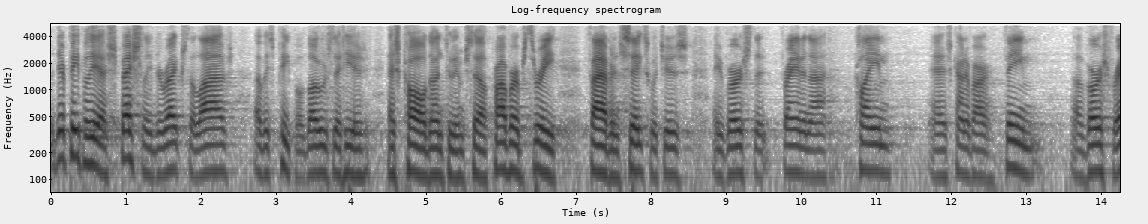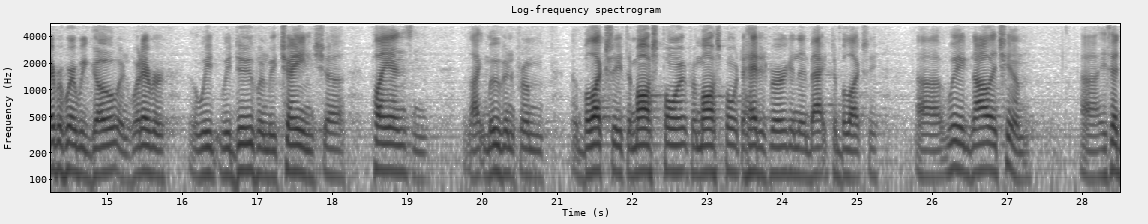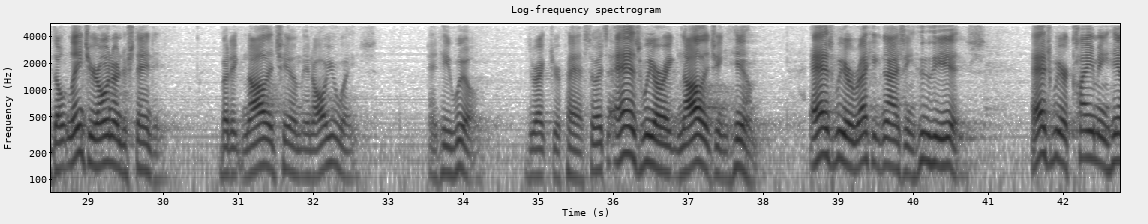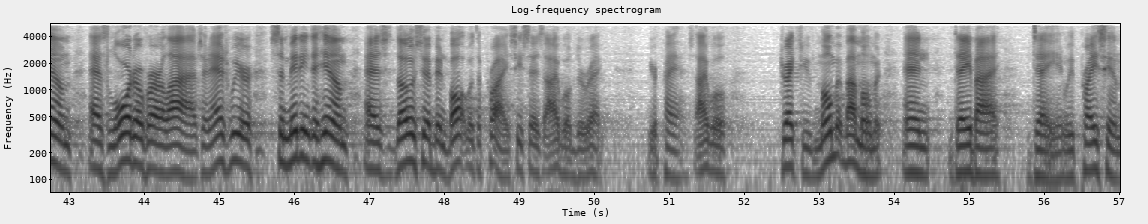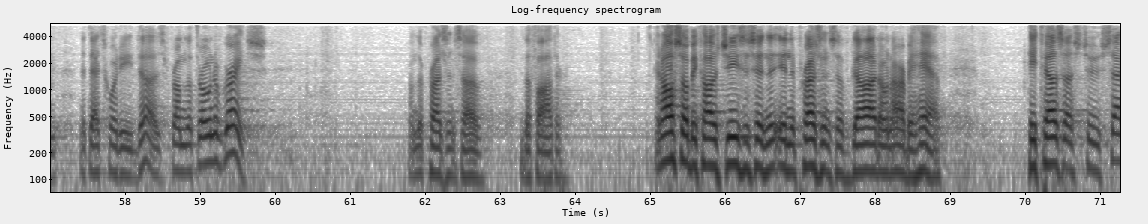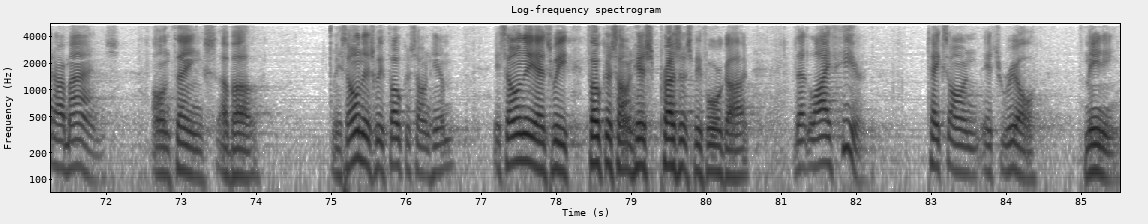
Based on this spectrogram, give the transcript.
But dear people, he especially directs the lives of his people, those that he has called unto himself. Proverbs 3 5 and 6, which is a verse that Fran and I claim as kind of our theme uh, verse for everywhere we go and whatever we, we do when we change uh, plans, and like moving from Biloxi to Moss Point, from Moss Point to Hattiesburg, and then back to Biloxi. Uh, we acknowledge Him. Uh, he said, Don't lean to your own understanding, but acknowledge Him in all your ways, and He will direct your path. So it's as we are acknowledging Him, as we are recognizing who He is, as we are claiming Him as Lord over our lives, and as we are submitting to Him as those who have been bought with a price, He says, I will direct your paths. I will direct you moment by moment and day by day. And we praise Him that that's what He does from the throne of grace, from the presence of the Father. And also because Jesus is in the, in the presence of God on our behalf, He tells us to set our minds on things above. It's only as we focus on Him it's only as we focus on His presence before God that life here takes on its real meaning.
